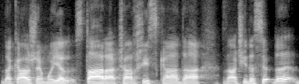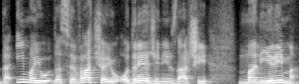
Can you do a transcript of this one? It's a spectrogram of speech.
da kažemo, jel, stara čaršiska, da, znači, da, se, da, da imaju, da se vraćaju određenim, znači, manirima.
